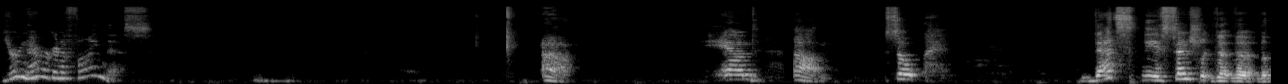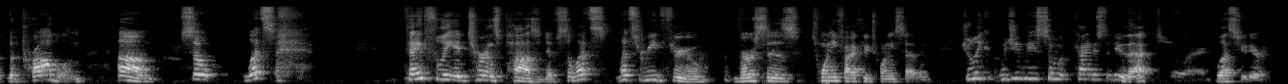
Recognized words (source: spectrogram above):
you're never going to find this. Uh, and um, so that's the essentially the the the, the problem. Um, so let's thankfully it turns positive. So let's let's read through verses 25 through 27. Julie, would you be so kind as to do that? Sure. Bless you, dear.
